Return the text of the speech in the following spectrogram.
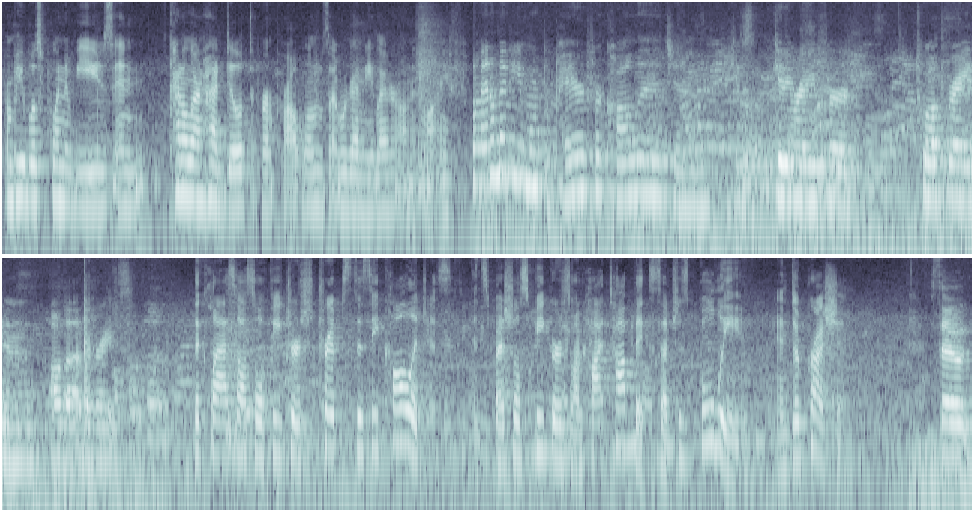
from people's point of views and kind of learn how to deal with different problems that we're going to need later on in life. It'll make you more prepared for college and just getting ready for 12th grade and all the other grades. The class also features trips to see colleges and special speakers on hot topics such as bullying and depression. So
